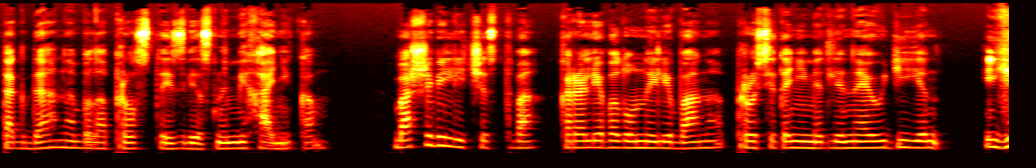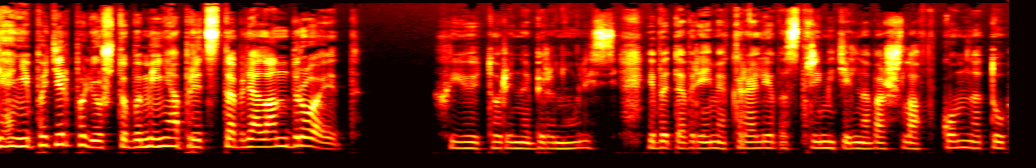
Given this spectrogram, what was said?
Тогда она была просто известным механиком. «Ваше Величество, королева Луны Ливана просит о немедленной аудиен...» «Я не потерплю, чтобы меня представлял андроид!» Хью и Тори набернулись, и в это время королева стремительно вошла в комнату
